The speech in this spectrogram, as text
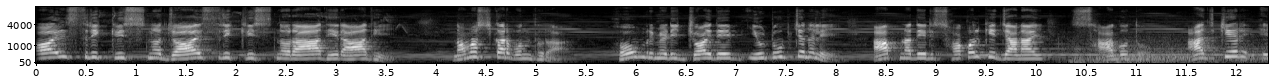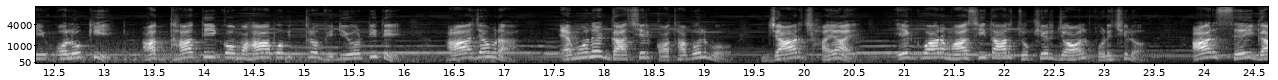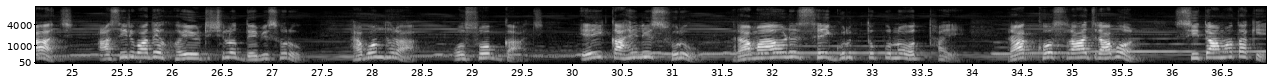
জয় শ্রীকৃষ্ণ জয় শ্রীকৃষ্ণ, রাধে রাধে। নমস্কার বন্ধুরা, home remedy Joydeb YouTube চ্যানেলে আপনাদের সকলকে জানাই স্বাগত। আজকের এই অলৌকিক, আধ্যাত্মিক ও মহাপবিত্র ভিডিওটিতে আজ আমরা এমন এক গাছের কথা বলব, যার ছায়ায় একবার মাসি তার চোখের জল পড়েছিল আর সেই গাছ আশীর্বাদে হয়ে উঠেছিল দেবীস্বরূপ। হ্যাঁ বন্ধুরা, অশোক গাছ। এই কাহিনীর শুরু রামায়ণের সেই গুরুত্বপূর্ণ অধ্যায়ে। রাক্ষস রাজ রাবণ সীতামাতাকে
